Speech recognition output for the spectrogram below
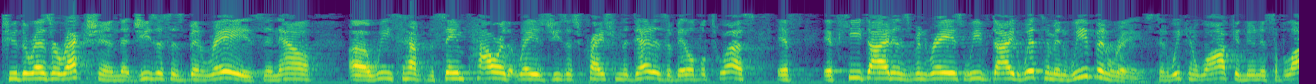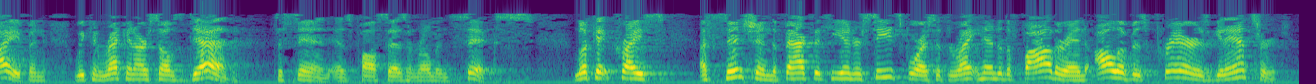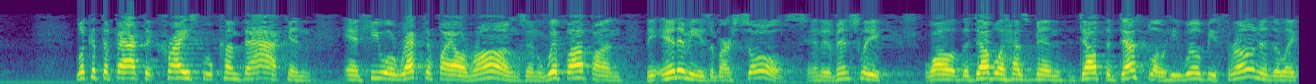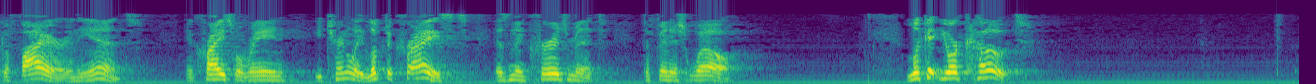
to the resurrection that Jesus has been raised and now uh, we have the same power that raised Jesus Christ from the dead is available to us. If, if He died and has been raised, we've died with Him and we've been raised. And we can walk in newness of life and we can reckon ourselves dead to sin, as Paul says in Romans 6. Look at Christ's ascension, the fact that He intercedes for us at the right hand of the Father and all of His prayers get answered. Look at the fact that Christ will come back and, and He will rectify our wrongs and whip up on the enemies of our souls. And eventually, while the devil has been dealt the death blow, he will be thrown into the lake of fire in the end. And Christ will reign eternally. Look to Christ as an encouragement to finish well. Look at your coat.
